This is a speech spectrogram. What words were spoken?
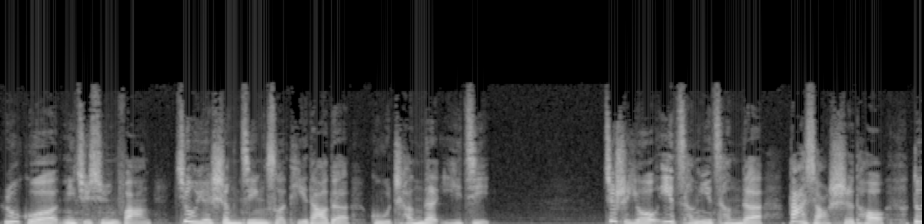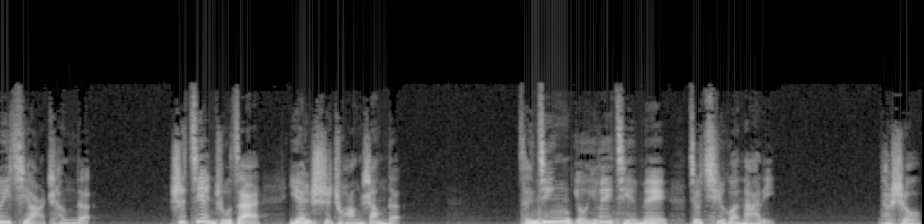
如果你去寻访旧约圣经所提到的古城的遗迹，就是由一层一层的大小石头堆砌而成的，是建筑在岩石床上的。曾经有一位姐妹就去过那里。他说：“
